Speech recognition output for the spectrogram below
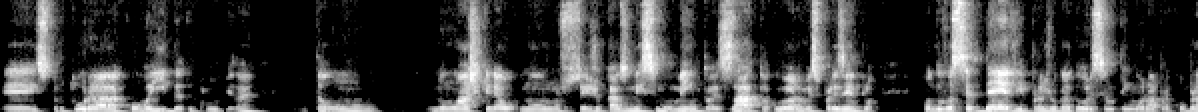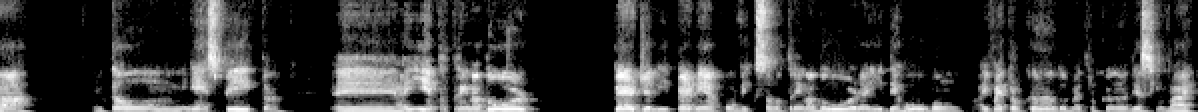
É estrutura corroída do clube, né? Então, não acho que não, não, não seja o caso nesse momento exato agora, mas, por exemplo, quando você deve para jogadores, você não tem moral para cobrar, então ninguém respeita, é, aí entra treinador, perde ali, perdem a convicção no treinador, aí derrubam, aí vai trocando, vai trocando e assim vai.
